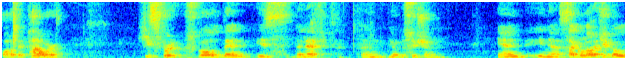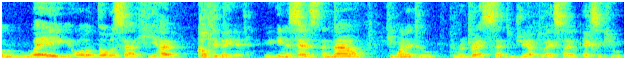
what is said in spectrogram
all of the power, his first goal then is the left and the opposition. And in a psychological way, all of those that he had cultivated, in a sense, and now he wanted to, to repress, send to jail, to exile, execute,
